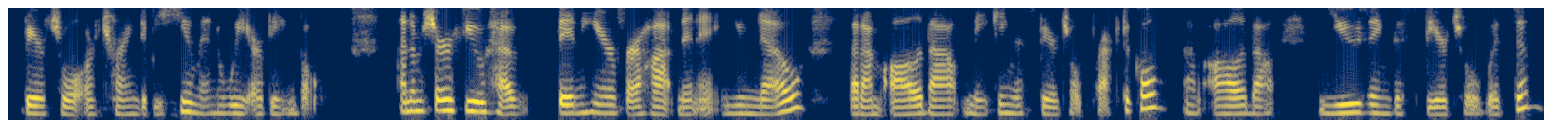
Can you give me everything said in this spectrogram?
spiritual or trying to be human. We are being both. And I'm sure if you have been here for a hot minute, you know that I'm all about making the spiritual practical. I'm all about using the spiritual wisdom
